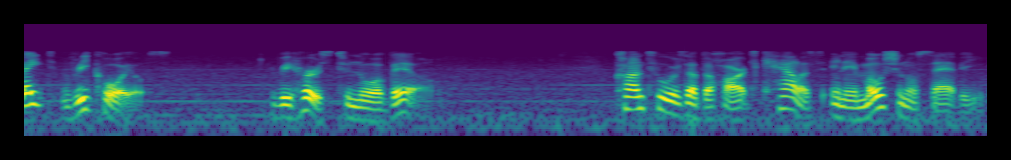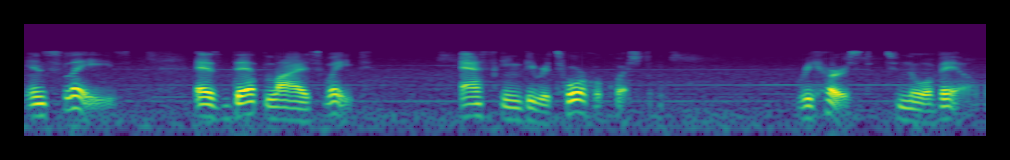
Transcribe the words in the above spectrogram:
Fate recoils, rehearsed to no avail. Contours of the heart, callous and emotional savvy, enslaves as death lies wait, asking the rhetorical question, rehearsed to no avail.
